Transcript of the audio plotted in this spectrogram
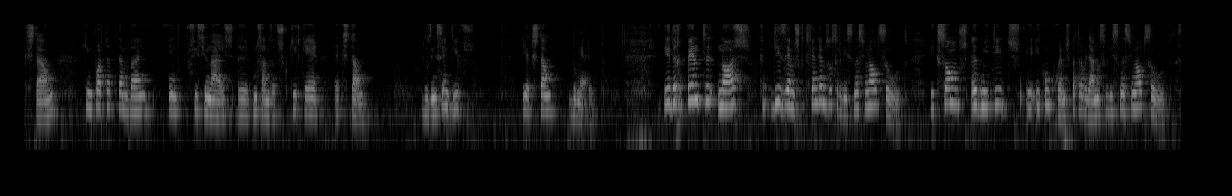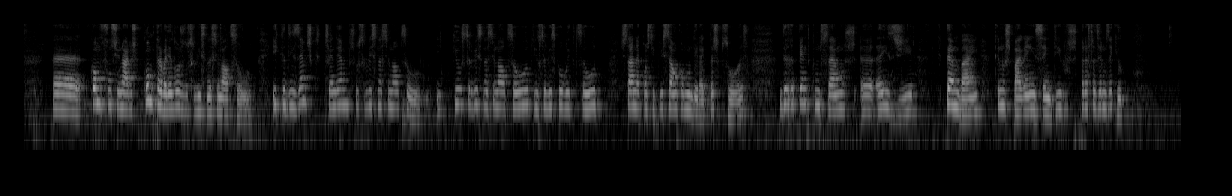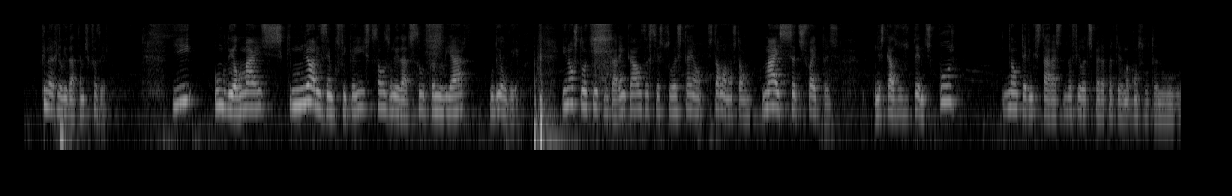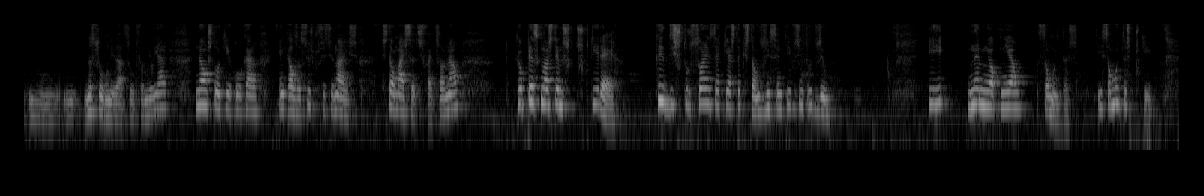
questão que importa também entre profissionais, começámos a discutir, que é a questão dos incentivos e a questão do mérito. E de repente nós, que dizemos que defendemos o Serviço Nacional de Saúde e que somos admitidos e, e concorremos para trabalhar no Serviço Nacional de Saúde uh, como funcionários, como trabalhadores do Serviço Nacional de Saúde e que dizemos que defendemos o Serviço Nacional de Saúde e que o Serviço Nacional de Saúde e o Serviço Público de Saúde está na Constituição como um direito das pessoas, de repente começamos uh, a exigir que também que nos paguem incentivos para fazermos aquilo que na realidade temos que fazer. E o modelo mais que melhor exemplifica isto são as unidades de saúde familiar, modelo B. E não estou aqui a colocar em causa se as pessoas tenham, estão ou não estão mais satisfeitas, neste caso os utentes, por não terem que estar na fila de espera para ter uma consulta no, no, na sua unidade de saúde familiar. Não estou aqui a colocar em causa se os profissionais estão mais satisfeitos ou não. Que eu penso que nós temos que discutir é que distorções é que esta questão dos incentivos introduziu. E, na minha opinião, são muitas. E são muitas porquê?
